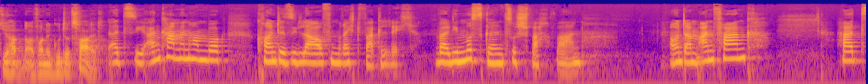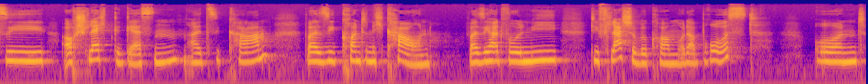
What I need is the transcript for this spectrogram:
Die hatten einfach eine gute Zeit. Als sie ankam in Hamburg, konnte sie laufen recht wackelig, weil die Muskeln zu schwach waren. Und am Anfang hat sie auch schlecht gegessen, als sie kam, weil sie konnte nicht kauen, weil sie hat wohl nie die Flasche bekommen oder Brust. Und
